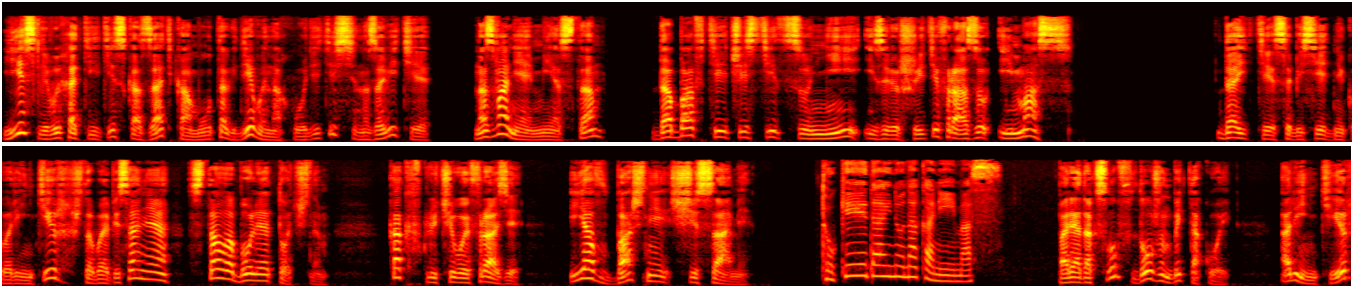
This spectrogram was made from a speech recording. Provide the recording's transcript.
Если вы хотите сказать кому-то, где вы находитесь, назовите название места, добавьте частицу «ни» и завершите фразу «имас». Дайте собеседнику ориентир, чтобы описание стало более точным. Как в ключевой фразе «Я в башне с часами». 時計台の中にいます。 Порядок слов должен быть такой. Ориентир,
